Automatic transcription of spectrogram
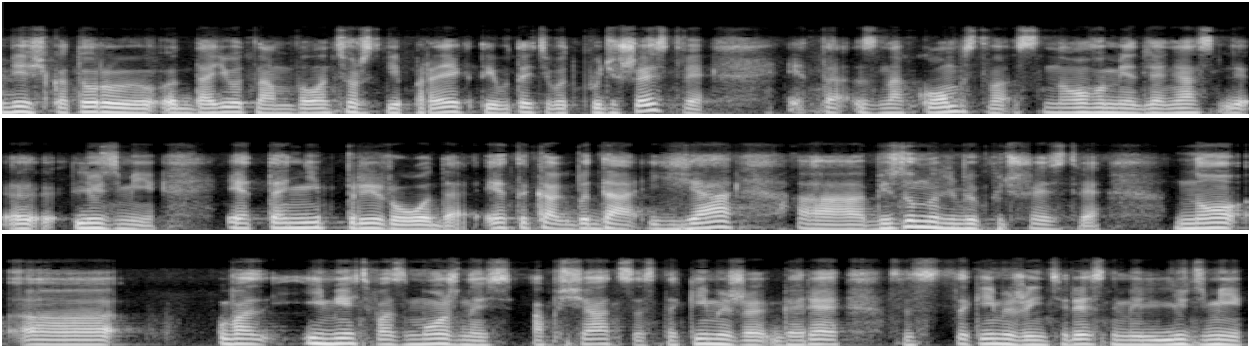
вещь, которую дают нам волонтерские проекты и вот эти вот путешествия, это знакомство с новыми для нас э, людьми. Это не природа. Это как бы, да, я э, безумно люблю путешествия, но э, иметь возможность общаться с такими же горя с такими же интересными людьми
